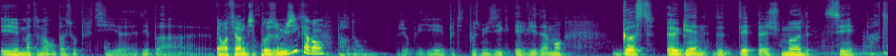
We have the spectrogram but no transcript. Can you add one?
Et maintenant, on passe au petit euh, débat. euh, Et on va faire une petite pause de musique avant. Pardon, j'ai oublié. Petite pause musique, évidemment. Ghost Again de Dépêche Mode. C'est parti.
